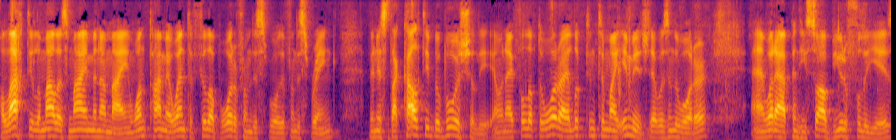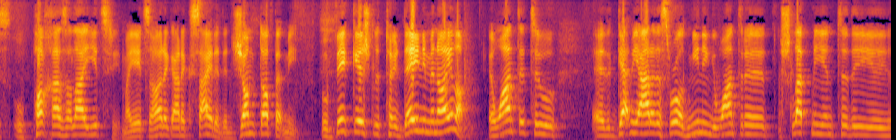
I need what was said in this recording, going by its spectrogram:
Halachti lamalas mayim and amayim. One time I went to fill up water from this from the spring. Bebuashali. And when I filled up the water, I looked into my image that was in the water. And what happened? He saw how beautiful he is. Upachaz yitzri. My Yetzirah got excited. It jumped up at me. Ubikish l'toideini min It wanted to uh, get me out of this world, meaning it wanted to schlep me into the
